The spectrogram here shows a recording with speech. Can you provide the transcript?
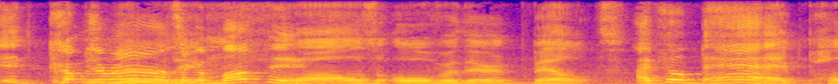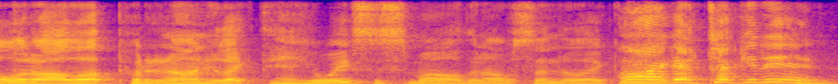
it comes it around. It's like a muffin. Falls over their belt. I feel bad. They pull it all up, put it on. You're like, damn, your waist is small. Then all of a sudden they're like, Oh, I oh. gotta tuck it in.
